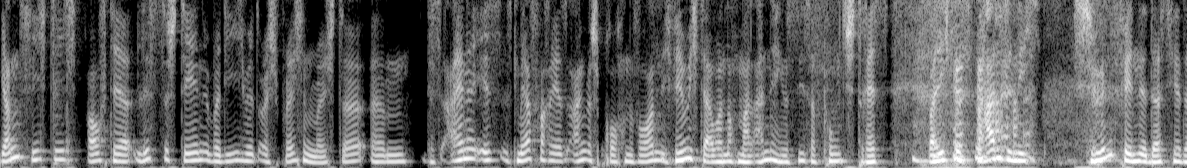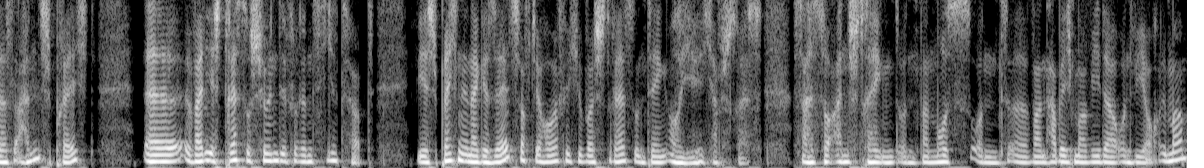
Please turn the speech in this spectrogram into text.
ganz wichtig auf der Liste stehen, über die ich mit euch sprechen möchte. Ähm, das eine ist, ist mehrfach jetzt angesprochen worden. Ich will mich da aber nochmal anhängen, das ist dieser Punkt Stress, weil ich das wahnsinnig schön finde, dass ihr das ansprecht äh, weil ihr Stress so schön differenziert habt. Wir sprechen in der Gesellschaft ja häufig über Stress und denken, oh je, ich habe Stress. Das ist alles so anstrengend und man muss und äh, wann habe ich mal wieder und wie auch immer.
